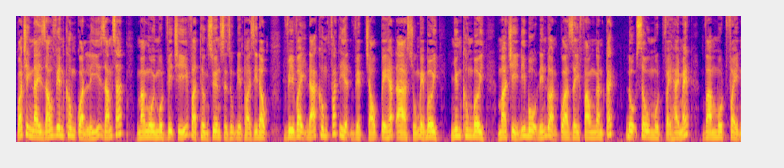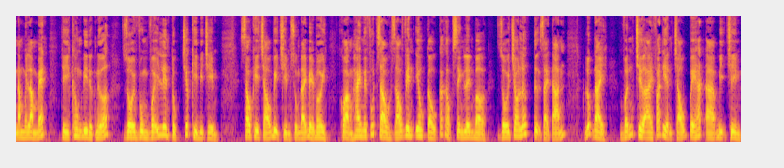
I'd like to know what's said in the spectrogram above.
Quá trình này giáo viên không quản lý, giám sát mà ngồi một vị trí và thường xuyên sử dụng điện thoại di động. Vì vậy đã không phát hiện việc cháu PHA xuống bể bơi nhưng không bơi mà chỉ đi bộ đến đoạn qua dây phao ngăn cách độ sâu 1,2 m và 1,55 m thì không đi được nữa, rồi vùng vẫy liên tục trước khi bị chìm. Sau khi cháu bị chìm xuống đáy bể bơi, khoảng 20 phút sau, giáo viên yêu cầu các học sinh lên bờ rồi cho lớp tự giải tán. Lúc này, vẫn chưa ai phát hiện cháu PHA bị chìm.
